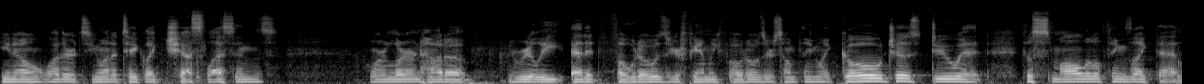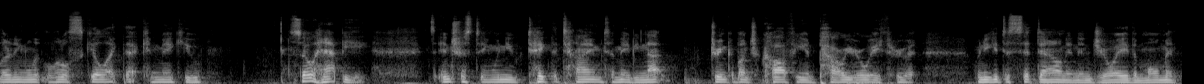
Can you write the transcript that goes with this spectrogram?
you know, whether it's you want to take like chess lessons or learn how to really edit photos, your family photos or something, like go just do it. Those small little things like that, learning a little skill like that can make you so happy. It's interesting when you take the time to maybe not drink a bunch of coffee and power your way through it. When you get to sit down and enjoy the moment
